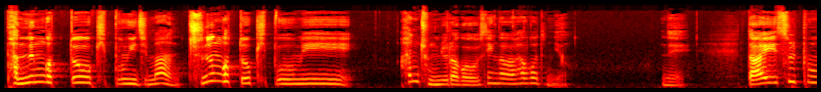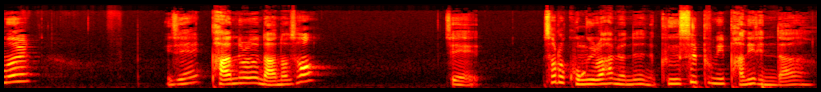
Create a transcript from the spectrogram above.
받는 것도 기쁨이지만 주는 것도 기쁨이 한 종류라고 생각을 하거든요. 네. 나의 슬픔을 이제 반으로 나눠서 이제 서로 공유를 하면은 그 슬픔이 반이 된다.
